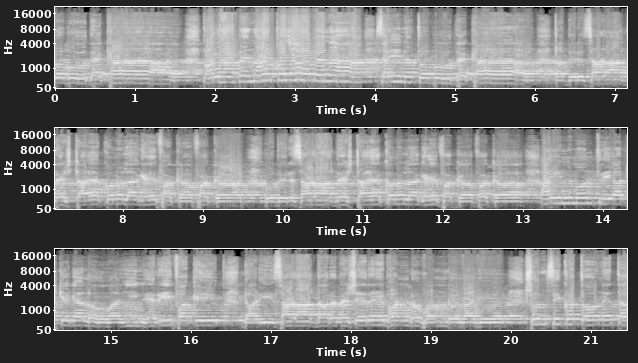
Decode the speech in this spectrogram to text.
তবু দেখা। পালাবে না পালাবে না চাই না তবু দেখা। তাদের সারা দেশটা এখন লাগে ফাঁকা ফাঁকা। ওদের সারা দেশটা এখন লাগে ফাঁকা ফাঁকা। আইন মন্ত্রী আটকে গেল, আইনেরই ফাঁকে। দাড়ি সারা দরবেশের ভণ্ড ভণ্ড লাগে। শুনছি কত নেতা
